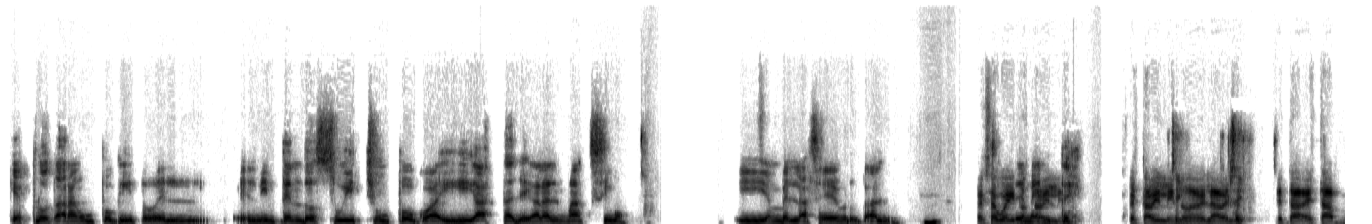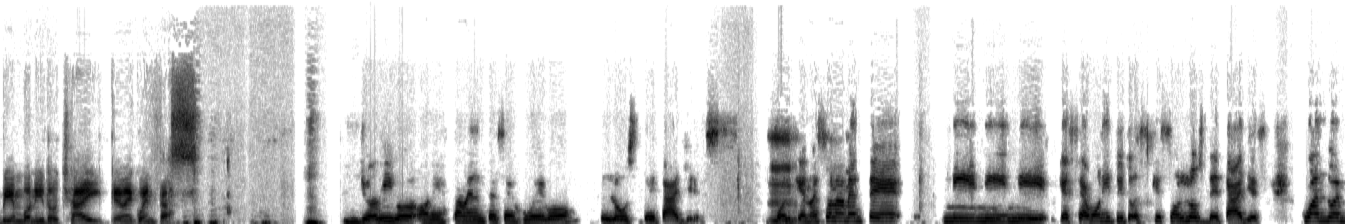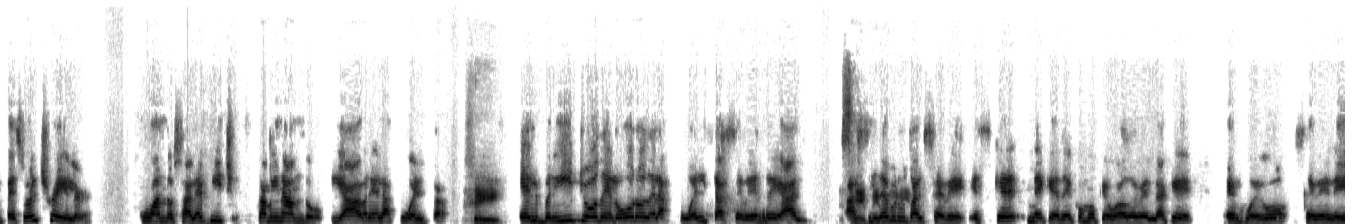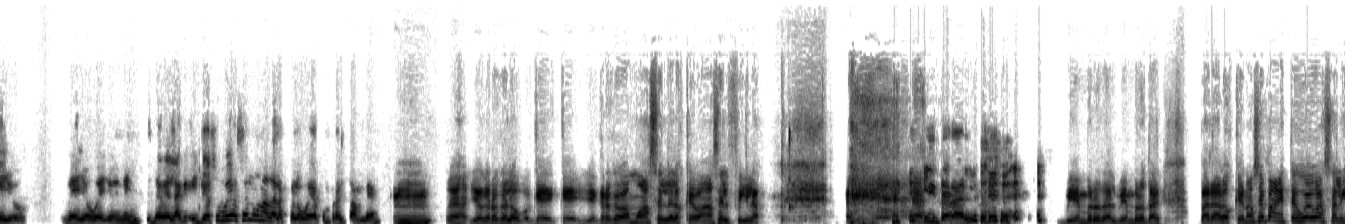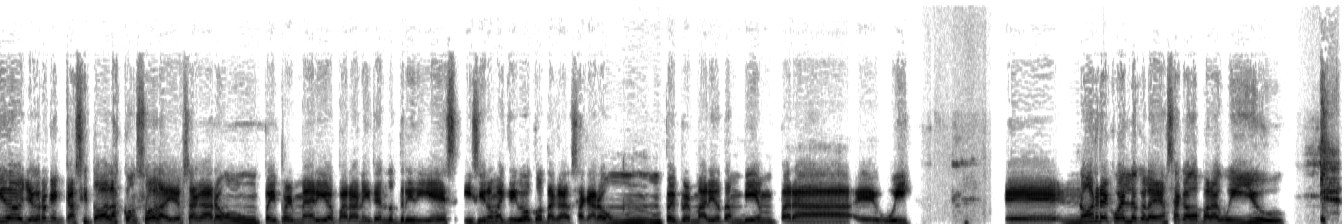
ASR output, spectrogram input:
que explotaran un poquito el, el Nintendo Switch un poco ahí hasta llegar al máximo. Y en verdad se ve brutal. Ese jueguito está bien lindo. Está bien lindo, de verdad. Está, está bien bonito. Chai, ¿qué me cuentas? Yo digo, honestamente, ese juego, los detalles. Mm. Porque no es solamente ni, ni, ni que sea bonito, es que son los detalles. Cuando empezó el trailer, cuando sale Peach caminando y abre la puerta, el brillo del oro de las puertas se ve real. Así de brutal se ve. Es que me quedé como que, wow, de verdad que el juego se ve bello bello, bello. Y de verdad que yo voy a ser una de las que lo voy a comprar también. Yo creo que, lo, que, que, yo creo que vamos a ser de los que van a hacer fila. Literal. bien brutal, bien brutal. Para los que no sepan, este juego ha salido, yo creo que en casi todas las consolas. Ellos sacaron un Paper Mario para Nintendo 3DS y si no me equivoco, sacaron un, Paper Mario también para eh, Wii. Eh, no recuerdo que lo hayan sacado para Wii U,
